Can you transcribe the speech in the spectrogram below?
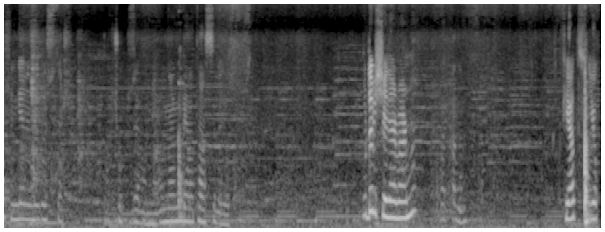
Olsun gene de göster. Bak çok güzel onlar. Onların bir hatası da yok. Burada bir şeyler var mı? Bakalım. Fiyat yok.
